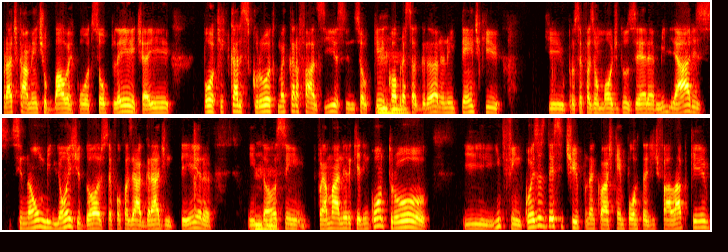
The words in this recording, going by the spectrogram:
praticamente o Bauer com outro soul plate, aí, pô, que cara escroto, como é que o cara fazia, assim, não sei o quê, uhum. cobra essa grana, não entende que que para você fazer um molde do zero é milhares, se não milhões de dólares, se você for fazer a grade inteira, então, uhum. assim, foi a maneira que ele encontrou e, enfim, coisas desse tipo, né, que eu acho que é importante a gente falar, porque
